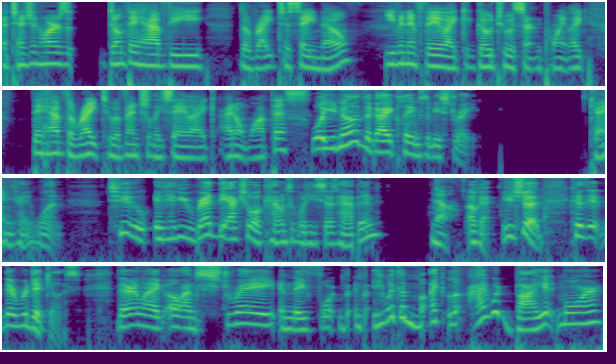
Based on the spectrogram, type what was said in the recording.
attention whores, don't they have the the right to say no? Even if they like go to a certain point, like they have the right to eventually say like, I don't want this. Well, you know the guy claims to be straight. Okay. Okay. One, two. If have you read the actual accounts of what he says happened? No. Okay, you should because they're ridiculous. They're like, "Oh, I'm straight," and they for he went to. Like, look, I would buy it more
